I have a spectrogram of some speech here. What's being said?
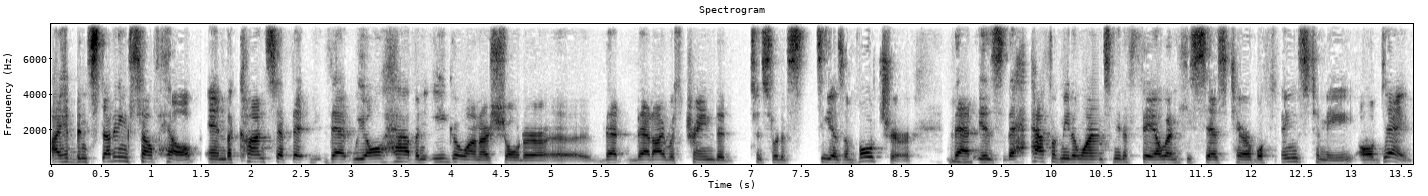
I had been studying self help and the concept that that we all have an ego on our shoulder uh, that that I was trained to, to sort of see as a vulture. Mm-hmm. That is the half of me that wants me to fail, and he says terrible things to me all day.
